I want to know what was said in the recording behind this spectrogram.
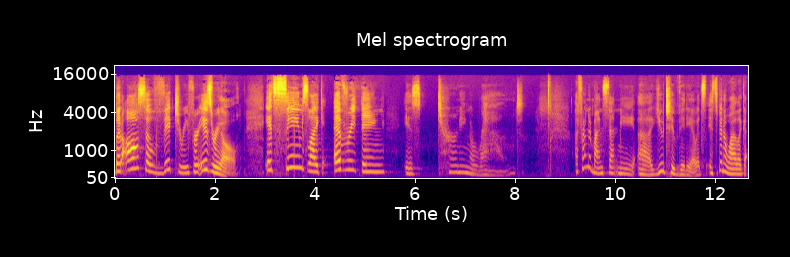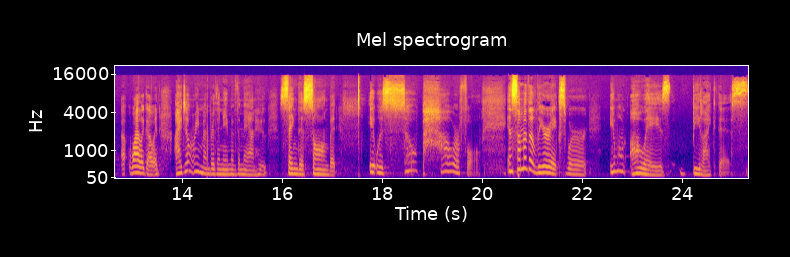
but also victory for Israel. It seems like everything is turning around. A friend of mine sent me a YouTube video. It's, it's been a while, ago, a while ago, and I don't remember the name of the man who sang this song, but it was so powerful. And some of the lyrics were, It won't always be like this.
